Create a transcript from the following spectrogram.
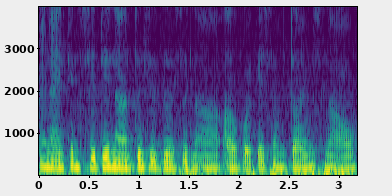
and I can sit in Ardha Siddhasana uh, for quite sometimes now.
